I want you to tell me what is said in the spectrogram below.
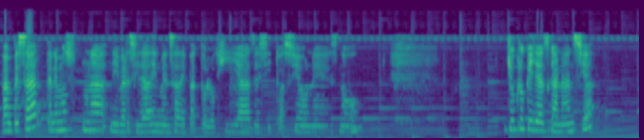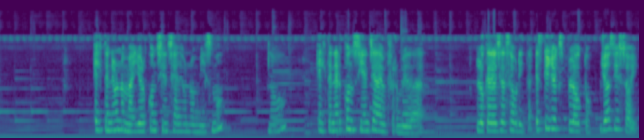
para empezar, tenemos una diversidad inmensa de patologías, de situaciones, ¿no? Yo creo que ya es ganancia el tener una mayor conciencia de uno mismo, ¿no? El tener conciencia de enfermedad. Lo que decías ahorita, es que yo exploto, yo así soy,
